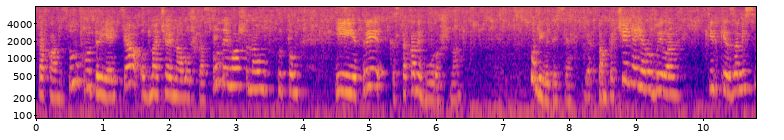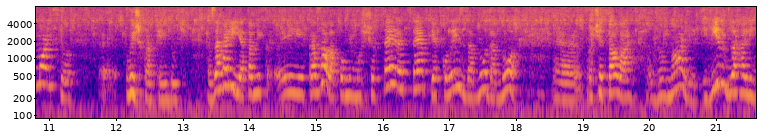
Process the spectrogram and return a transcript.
стакан цукру, три яйця, одна чайна ложка соди вашена уксусом і три стакани борошна. Подивитися, як там печення я робила. Тільки замість смальцю е, вишкварки йдуть. Взагалі, я там і казала, по-моєму, що цей рецепт я колись давно-давно е, прочитала в журналі, і він взагалі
